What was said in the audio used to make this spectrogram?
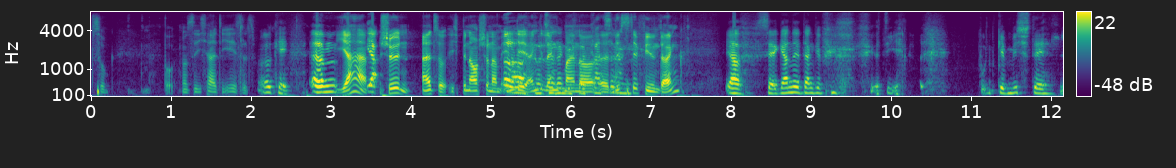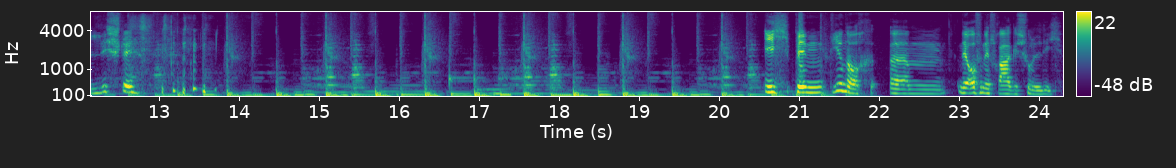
so baut man sich halt die Esels. Okay. Ähm, ja, ja, schön. Also, ich bin auch schon am Ende oh, angelangt meiner äh, Liste. Vielen Dank. Ja, sehr gerne. Danke für, für die bunt gemischte Liste. Ich bin dir noch ähm, eine offene Frage schuldig.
